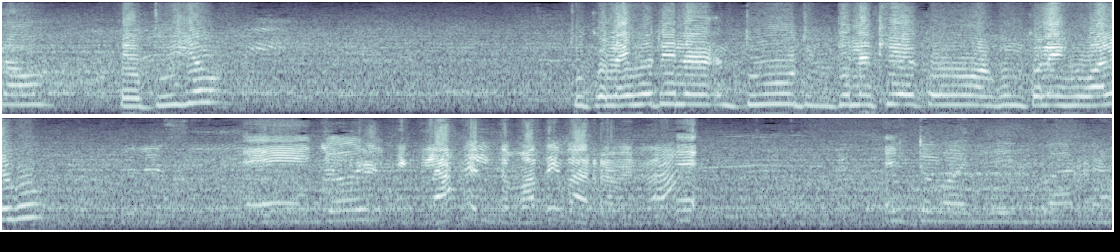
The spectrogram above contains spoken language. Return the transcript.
no. ¿El tuyo? ¿Tu colegio tiene, tú, tú tienes que ir con algún colegio o algo? Eh, yo Reciclaje, el tomate barra, ¿verdad? eh, el tomate de barra.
